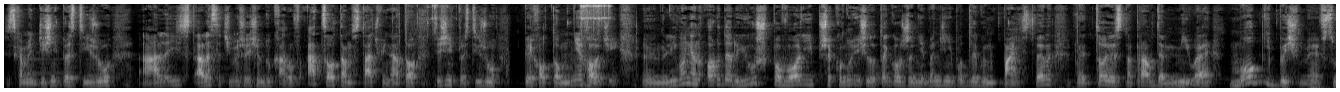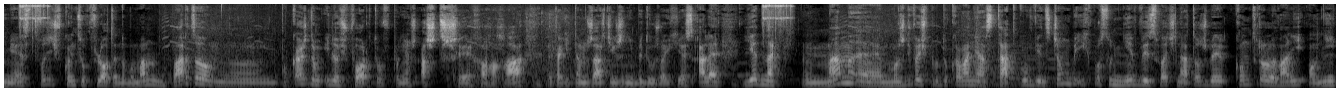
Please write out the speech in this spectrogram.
Zyskamy 10 prestiżu, ale, ale stracimy 60 dukatów. A co tam stać mi na to? 10 prestiżu piechotą nie chodzi. Y, Livonian Order już powoli przekonuje się do tego, że nie będzie niepodległym państwem. Y, to jest naprawdę miłe. Moglibyśmy w sumie stworzyć w końcu flotę, no bo mam bardzo mm, pokaźną ilość fortów, ponieważ aż 3, ha ha ha, taki tam żarcik, że niby dużo ich jest, ale jednak mm, mam e, możliwość produkowania statków, więc czemu by ich po prostu nie wysłać na to, żeby kontrolowali oni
